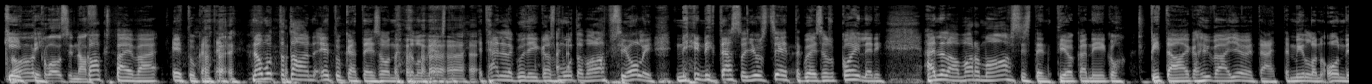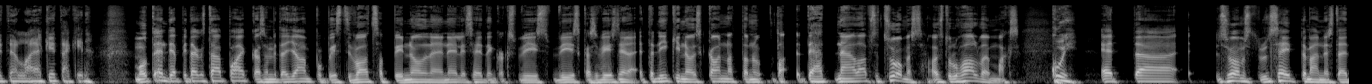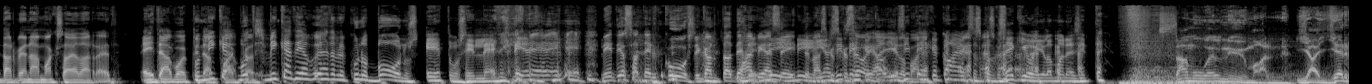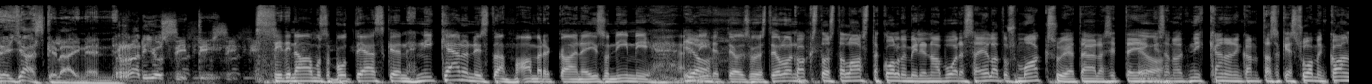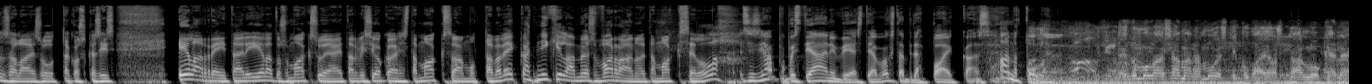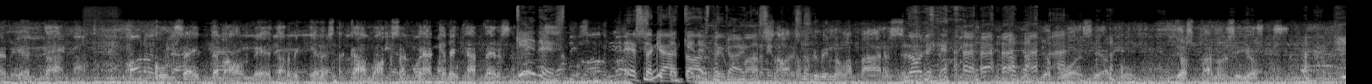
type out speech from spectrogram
Kiitti. No, close enough. Kaksi päivää etukäteen. No mutta tämä on etukäteisonnitteluviesti. Että hänellä kuitenkin kanssa muutama lapsi oli. Niin, niin tässä on just se, että kun ei se osu kohille, niin hänellä on varmaan assistentti, joka niinku pitää aika hyvää jöötä, että milloin onnitellaan ja ketäkin. Mutta en tiedä, pitääkö tämä paikkansa, mitä Jamppu pisti WhatsAppiin 0447255854, että Nikin olisi kannattanut ta- tehdä nämä lapset Suomessa, olisi tullut halvemmaksi. Kui? Että Suomessa seitsemännestä ei tarvitse enää maksaa elareita. Ei tämä voi Mut pitää mikä, mut paikkaansa. mikä tiedä, kun ihan tämmöinen kunnon bonusetu silleen. Niin, niin, että jos sä tehnyt kuusi, niin kannattaa tehdä vielä seitsemäs, ja koska se on ehkä, ihan ja sitten ehkä kahdeksas, koska sekin on ilmainen sitten. Samuel Nyman ja Jere Jäskeläinen. Radio City. Sitin aamussa puhuttiin äsken Nick Cannonista, amerikkalainen iso nimi Joo. viihdeteollisuudesta, jolloin 12 lasta, kolme miljoonaa vuodessa elatusmaksuja täällä sitten jengi Joo. sanoi, että Nick Cannonin kannattaa hakea Suomen kansalaisuutta, koska siis elareita eli elatusmaksuja ei tarvitsisi jokaisesta maksaa, mutta mä veikkaan, että Nikillä on myös varaa noita maksella. siis Jamppu pisti ääniviestiä, voiko tämä pitää paikkaansa? Anna tulla. Eikö mulla on samana muistikuva jostain lukeneeni, että kun seitsemän on, niin ei tarvitse kenestäkään maksaa, kun eihän kenenkään perse. Kenestä? Kenestäkään Mitä? Kenestäkään ei tarvitse maksaa. Saatan hyvin olla väärässä. No niin. Joku olisi joku, jostain olisin joskus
